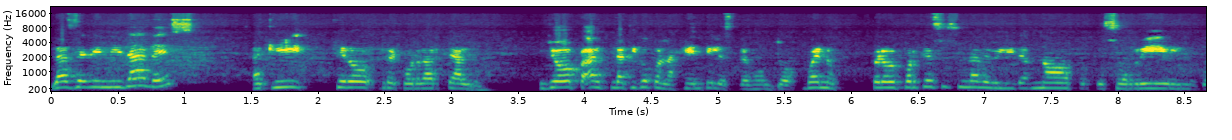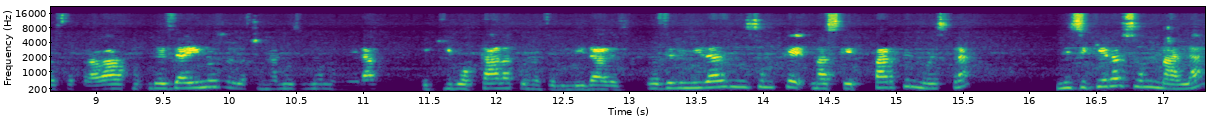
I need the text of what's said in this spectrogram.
Las debilidades, aquí quiero recordarte algo. Yo platico con la gente y les pregunto, bueno, pero ¿por qué eso es una debilidad? No, porque es horrible me cuesta trabajo. Desde ahí nos relacionamos de una manera equivocada con las debilidades. Las debilidades no son que, más que parte nuestra ni siquiera son malas,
